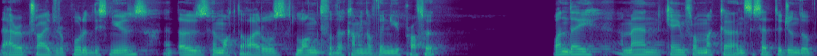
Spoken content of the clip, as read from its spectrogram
The Arab tribes reported this news, and those who mocked the idols longed for the coming of the new prophet. One day, a man came from Mecca and said to Jundub,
